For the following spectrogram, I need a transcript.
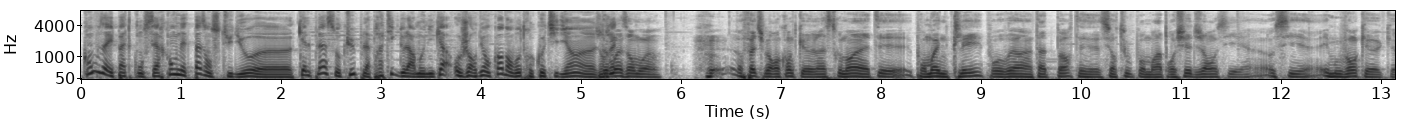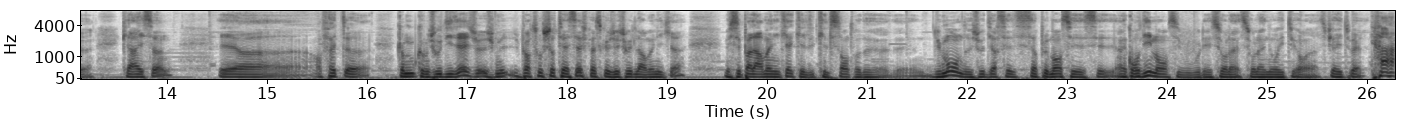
quand vous n'avez pas de concert, quand vous n'êtes pas en studio, euh, quelle place occupe la pratique de l'harmonica aujourd'hui encore dans votre quotidien, euh, De moins en moins. en fait, je me rends compte que l'instrument a été pour moi une clé pour ouvrir un tas de portes et surtout pour me rapprocher de gens aussi, aussi émouvants que, que qu'Harrison. Et euh, en fait, euh, comme, je vous disais, je, me, retrouve sur TSF parce que j'ai joué de l'harmonica, mais c'est pas l'harmonica qui est, le- centre du monde. Je veux dire, c'est simplement c'est, un condiment, si vous voulez, sur la, nourriture euh, spirituelle. Ah,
